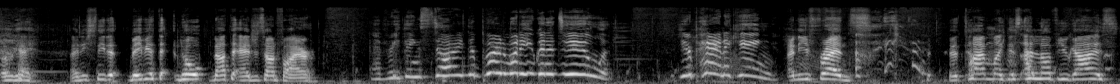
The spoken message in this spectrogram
Okay, I just need to, maybe at the, nope, not the edge, it's on fire. Everything's starting to burn. What are you gonna do? You're panicking. I need friends. At a time like this, I love you guys.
